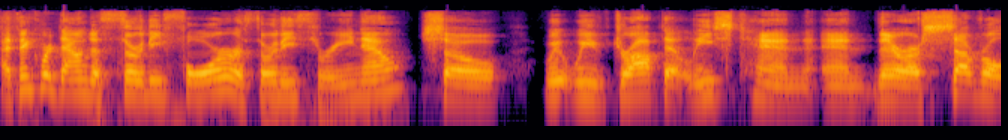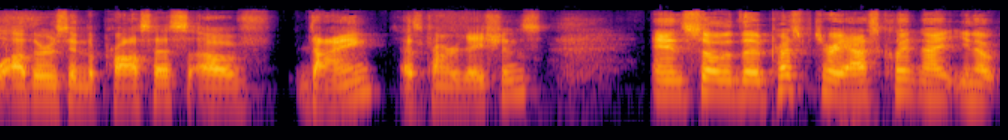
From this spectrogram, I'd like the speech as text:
I think we're down to 34 or 33 now. So we, we've dropped at least 10 and there are several others in the process of dying as congregations. And so the presbytery asked Clinton, I, you know,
